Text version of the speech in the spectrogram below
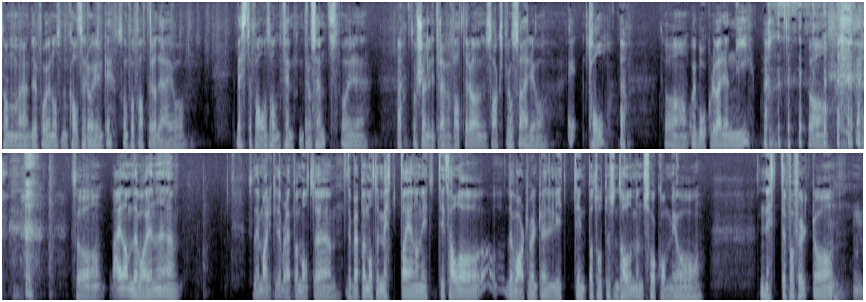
Eh, du får jo noe som kalles royalty som forfatter, og det er jo i beste fall en sånn 15% for eh, ja. som skjønnlitterær forfatter. Og saksprosa er jo 12 ja. så, og i bokklubb er det 9. Ja. så, så Nei da, men det var en eh, så det markedet ble på en måte, det ble på en måte metta gjennom 90-tallet, og det varte vel litt inn på 2000-tallet, men så kom jo nettet for fullt, og mm. mm.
